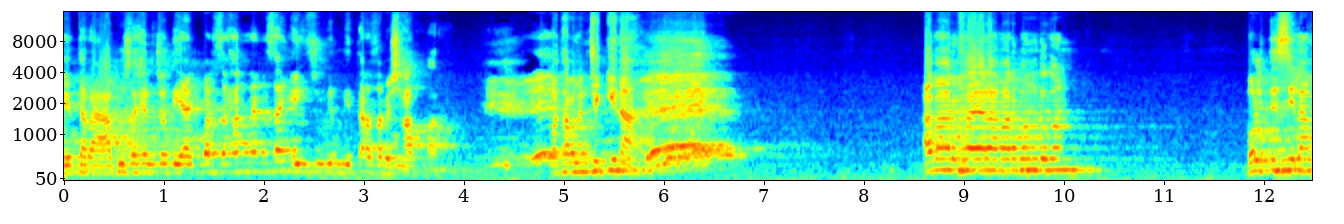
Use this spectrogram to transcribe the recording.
নেতারা, আবু জাহেল যদি একবার জাহান নামে যায়, এই যুগের নেতারা যাবে সাতবার। কথা বলেন ঠিক কি না আমার ভাইয়ার, আমার বন্ধুগণ, বলতেছিলাম,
